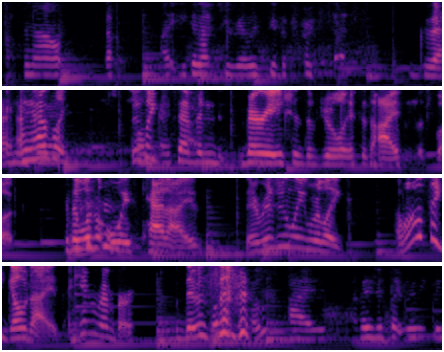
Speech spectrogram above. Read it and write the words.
crossing out stuff. Like you can actually really see the process. Exactly. I have like there's like seven variations of Julius's eyes in this book because it wasn't always cat eyes. They originally were like I want to say goat eyes. I can't remember. There was What seven. goat eyes? Are they just like really big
